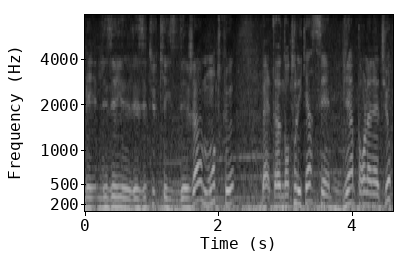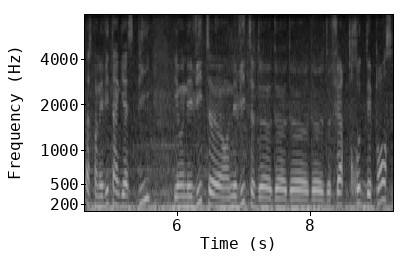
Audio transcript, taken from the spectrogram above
mais les, études qui existent déjà montrent que bah, dans tous les cas, c'est bien pour la nature parce qu'on évite un gaspille et on évite, euh, on évite de, faire trop de dépenses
